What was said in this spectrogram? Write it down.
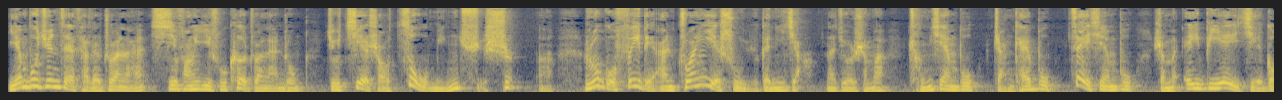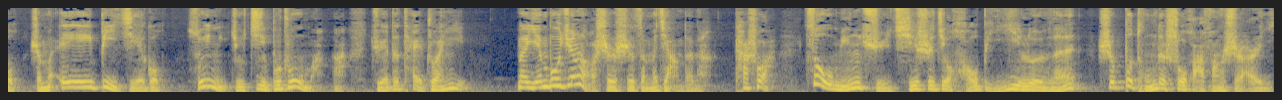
严伯钧在他的专栏《西方艺术课》专栏中就介绍奏鸣曲式啊。如果非得按专业术语跟你讲，那就是什么呈现部、展开部、再现部，什么 ABA 结构，什么 AAB 结构。所以你就记不住嘛？啊，觉得太专业。那严伯钧老师是怎么讲的呢？他说啊，奏鸣曲其实就好比议论文，是不同的说话方式而已。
